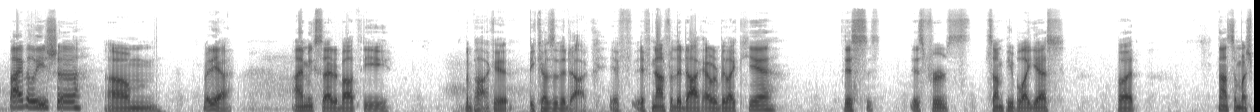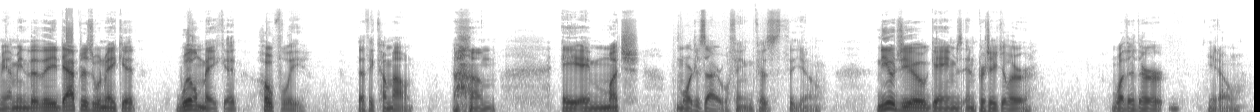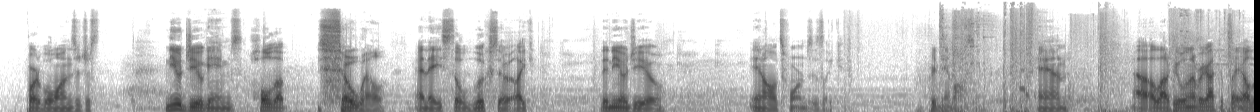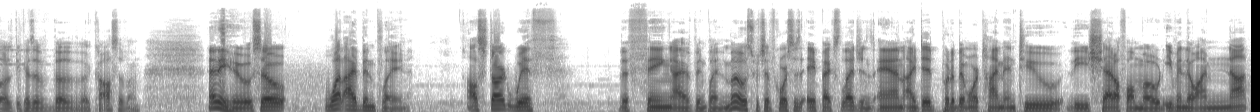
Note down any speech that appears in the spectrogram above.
Bye, Felicia. Um, but yeah, I'm excited about the the pocket because of the dock. If if not for the dock, I would be like, yeah, this is for some people, I guess, but not so much me. I mean, the the adapters would make it, will make it, hopefully, that they come out, um, a a much more desirable thing because the you know, Neo Geo games in particular, whether they're you know portable ones or just Neo Geo games hold up so well and they still look so like the Neo Geo in all its forms is like pretty damn awesome. And uh, a lot of people never got to play all those because of the, the cost of them. Anywho, so what I've been playing. I'll start with the thing I've been playing the most, which of course is Apex Legends. And I did put a bit more time into the Shadowfall mode, even though I'm not.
